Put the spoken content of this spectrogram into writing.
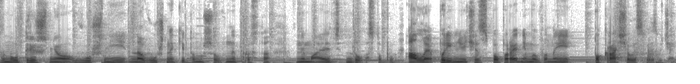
внутрішньовушні навушники, тому що вони просто не мають доступу. Але порівнюючи з попередніми, вони покращили своє звучання.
